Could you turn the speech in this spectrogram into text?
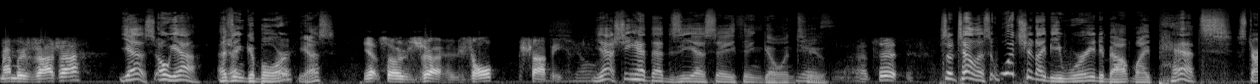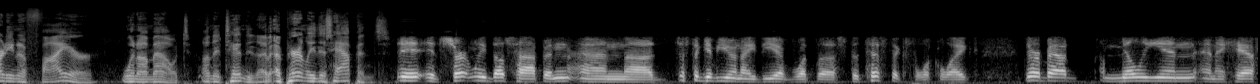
Remember Zsa Zsa? Yes. Oh, yeah. As in Gabor. Yes. Yep, so Z, Zolt Shoppy. Yeah, she had that ZSA thing going too. Yes. That's it. So tell us, what should I be worried about my pets starting a fire when I'm out unattended? Apparently, this happens. It, it certainly does happen, and uh, just to give you an idea of what the statistics look like, there are about a million and a half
